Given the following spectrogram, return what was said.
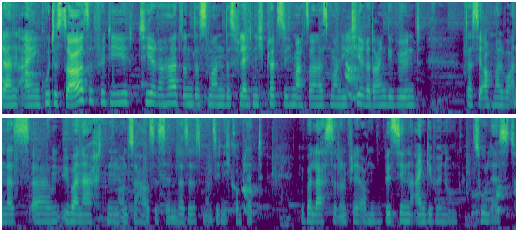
dann ein gutes Zuhause für die Tiere hat und dass man das vielleicht nicht plötzlich macht, sondern dass man die Tiere daran gewöhnt, dass sie auch mal woanders ähm, übernachten und zu Hause sind. Also dass man sie nicht komplett mhm. überlastet und vielleicht auch ein bisschen Eingewöhnung zulässt.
